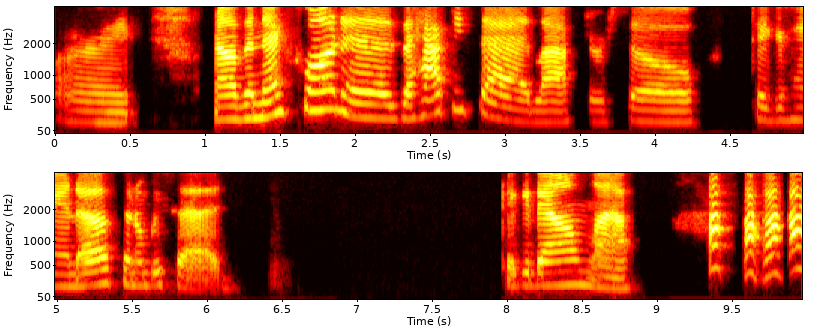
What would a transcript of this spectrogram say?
All right. Now the next one is a happy, sad laughter. So take your hand up and it'll be sad. Take it down, laugh.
